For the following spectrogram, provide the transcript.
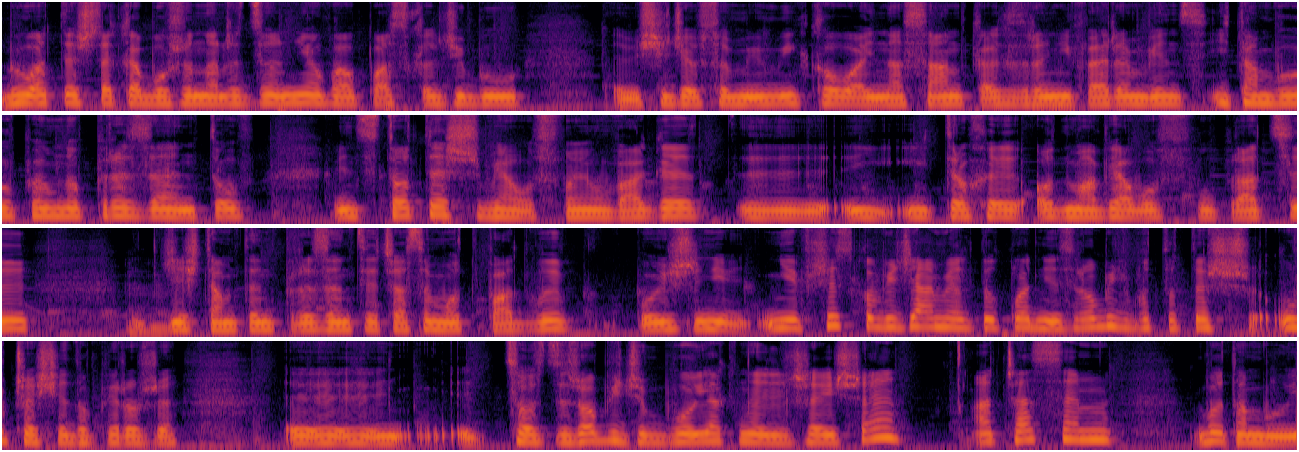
Była też taka bożonarodzeniowa opaska, gdzie był, y, siedział sobie Mikołaj na sankach z reniferem, więc i tam było pełno prezentów, więc to też miało swoją wagę y, i, i trochę odmawiało współpracy. Gdzieś tam ten prezenty czasem odpadły, bo jeszcze nie, nie wszystko wiedziałam, jak dokładnie zrobić, bo to też uczę się dopiero, że y, co zrobić, żeby było jak najlżejsze. A czasem, bo tam były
